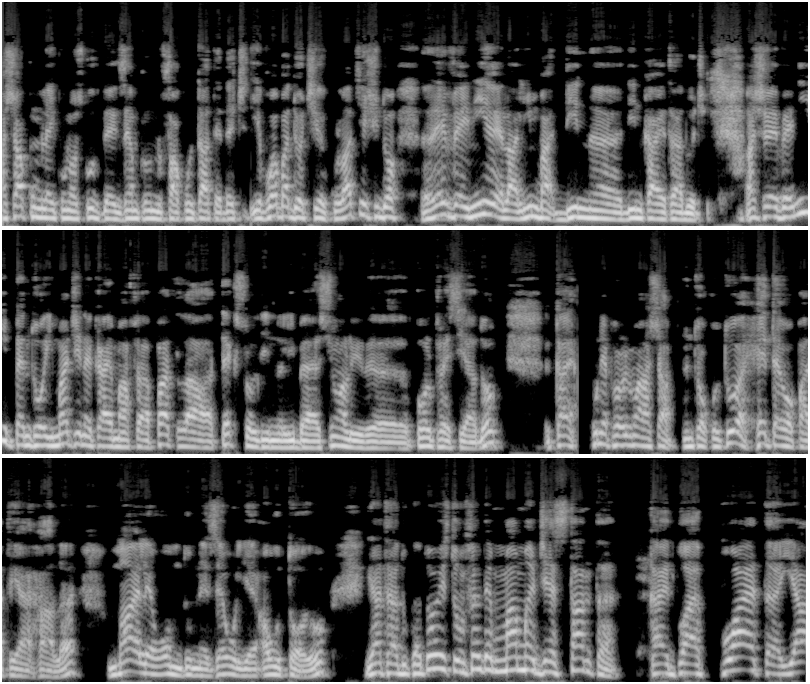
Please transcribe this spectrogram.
așa cum le-ai cunoscut, de exemplu, în facultate. Deci e vorba de o circulație și de o revenire la limba din, din care traduci. Aș reveni pentru o imagine care m-a frapat la textul din Liberațiunea lui uh, Paul Presiado, care pune problema așa, într-o cultură heteropatriarhală, marele om Dumnezeul e autorul, iar traducătorul este un fel de mamă gestantă care doar poate, ea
